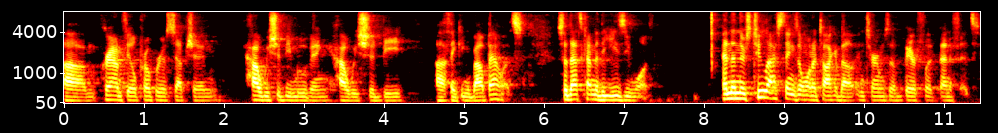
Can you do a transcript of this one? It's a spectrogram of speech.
um, ground feel, proprioception, how we should be moving, how we should be uh, thinking about balance. So that's kind of the easy one. And then there's two last things I want to talk about in terms of barefoot benefits.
